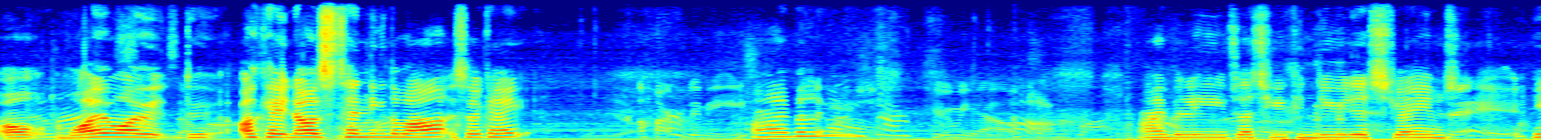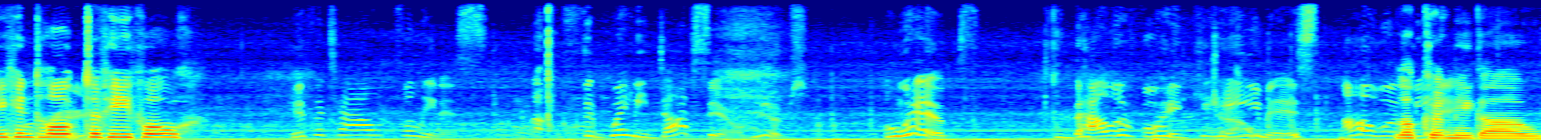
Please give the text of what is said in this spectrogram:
Oh, why am I do? Okay, no, it's tending the bar. It's okay. I believe. I believe that you can do this, James. You can talk to people. Hippotal Look at me go.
